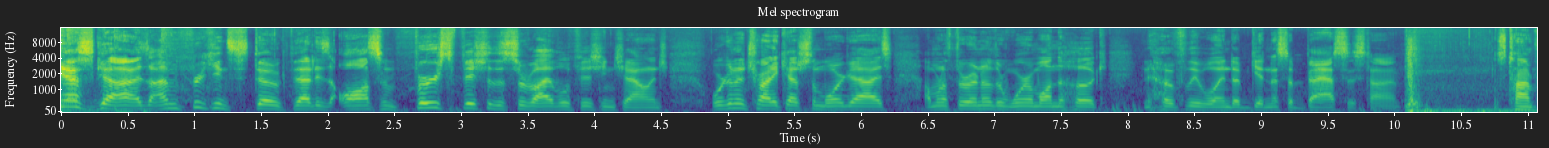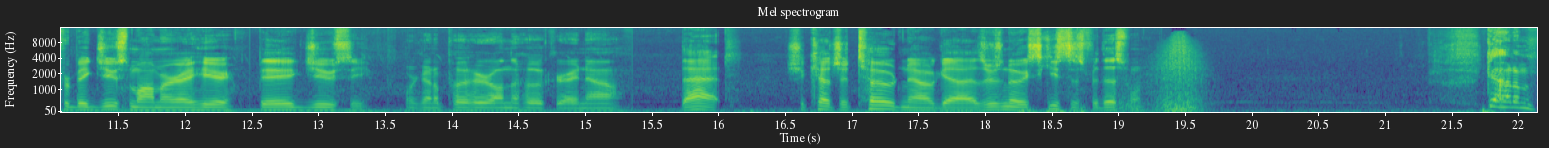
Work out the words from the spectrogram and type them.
Yes, guys, I'm freaking stoked. That is awesome. First fish of the survival fishing challenge. We're gonna try to catch some more guys. I'm gonna throw another worm on the hook and hopefully we'll end up getting us a bass this time. It's time for Big Juice Mama right here. Big Juicy. We're gonna put her on the hook right now. That should catch a toad now, guys. There's no excuses for this one. Got him,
